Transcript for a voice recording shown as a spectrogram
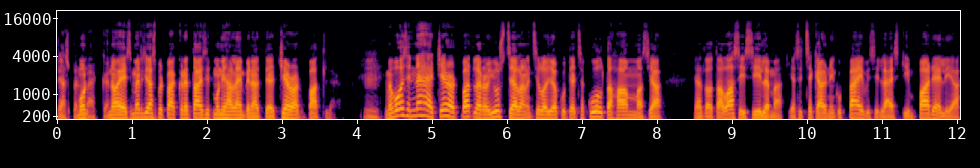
Jasper mun, Päkkönen. no esimerkiksi Jasper Päkkönen tai sitten mun ihan lempinäyttäjä Gerard Butler. Mm. Mä voisin nähdä, että Gerard Butler on just sellainen, että sillä on joku tiedätkö, kultahammas ja, ja tota, lasisilmä, ja sitten se käy niinku päivisin läiskiin padelia,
